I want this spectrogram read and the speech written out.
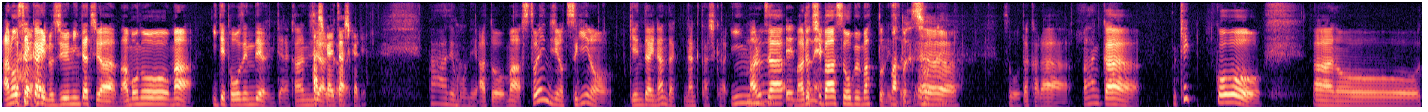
あの世界の住民たちは魔物まあいて当然だよねみたいな感じであ確かるからに確かにまあでもねあとまあストレンジの次の現代なんだなんか確かインマルザ、マルチバース・オブ・マットネスマットネス。うん。そうだねそうだから、まあ、なんか結構あのー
